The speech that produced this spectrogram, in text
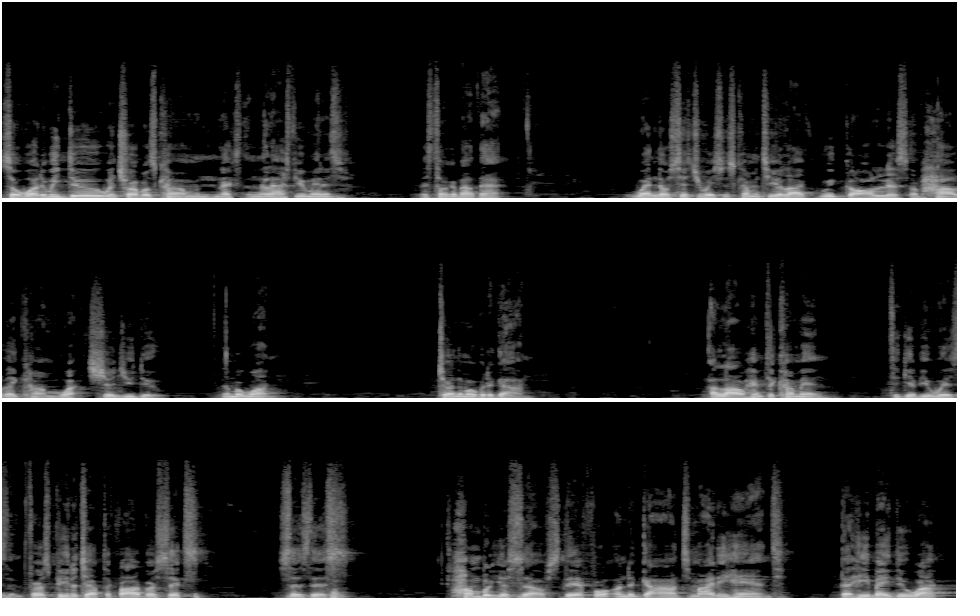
So, what do we do when troubles come? Next, in the last few minutes, let's talk about that. When those situations come into your life, regardless of how they come, what should you do? Number one, turn them over to God. Allow Him to come in to give you wisdom. 1 Peter chapter 5, verse 6 says this Humble yourselves, therefore, under God's mighty hands, that He may do what?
